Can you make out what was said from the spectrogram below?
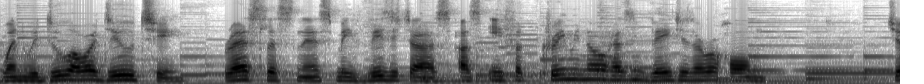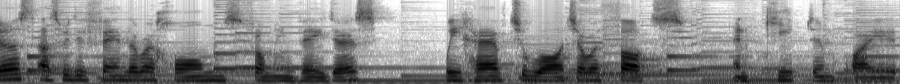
When we do our duty, restlessness may visit us as if a criminal has invaded our home. Just as we defend our homes from invaders, we have to watch our thoughts and keep them quiet.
